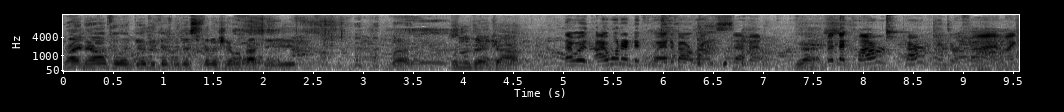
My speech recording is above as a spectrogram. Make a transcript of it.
Right now I'm feeling good because we just finished and we're about to eat. But what do you think, Kat? That was I wanted to quit about round seven, yes. but the power power cleans were fun. Like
